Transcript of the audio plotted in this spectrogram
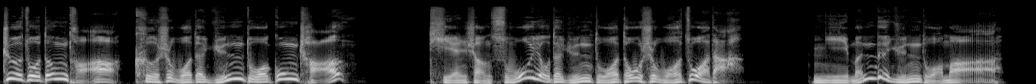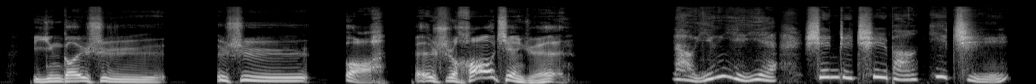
这座灯塔可是我的云朵工厂，天上所有的云朵都是我做的。你们的云朵嘛，应该是，是啊，呃，是哈欠云。老鹰爷爷伸着翅膀一指，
